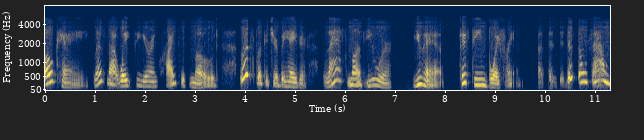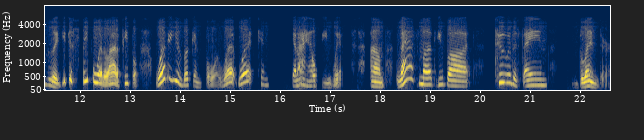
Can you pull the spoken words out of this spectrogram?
okay, let's not wait till you're in crisis mode. Let's look at your behavior. Last month you were you had 15 boyfriends this don't sound good. You're just sleeping with a lot of people. What are you looking for? What what can can I help you with? Um, last month you bought two of the same blender.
